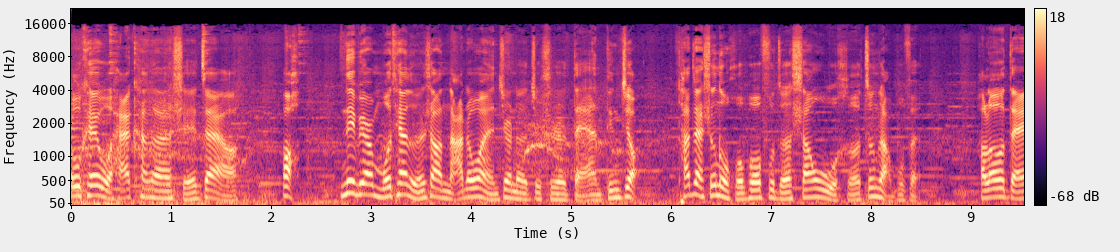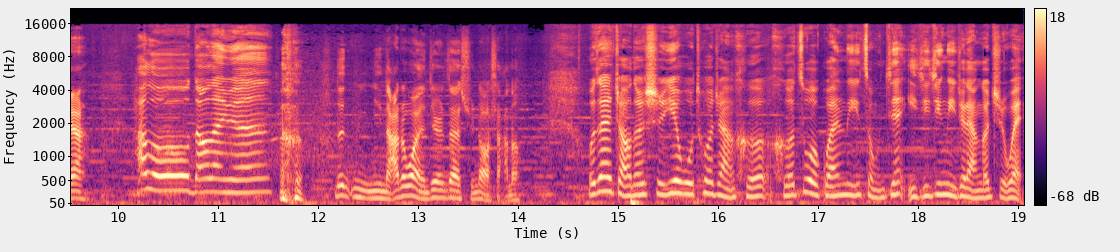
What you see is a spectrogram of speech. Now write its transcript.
OK，我还看看谁在啊？哦，那边摩天轮上拿着望远镜的就是戴安丁教，他在生动活泼负责商务和增长部分。Hello，戴安。Hello，导览员。那你你拿着望远镜在寻找啥呢？我在找的是业务拓展和合作管理总监以及经理这两个职位。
